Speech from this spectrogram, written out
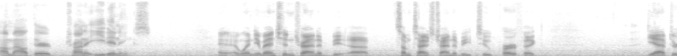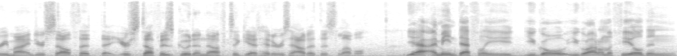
I'm out there trying to eat innings. And when you mentioned trying to be, uh, sometimes trying to be too perfect, do you have to remind yourself that, that your stuff is good enough to get hitters out at this level? Yeah, I mean, definitely. You, you go you go out on the field and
